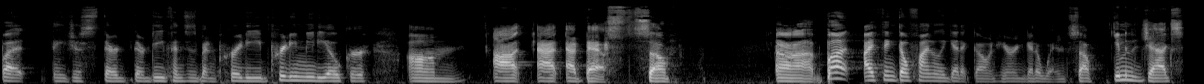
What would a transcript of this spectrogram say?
but they just their their defense has been pretty pretty mediocre um at at, at best. So uh, but I think they'll finally get it going here and get a win. So give me the Jags.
